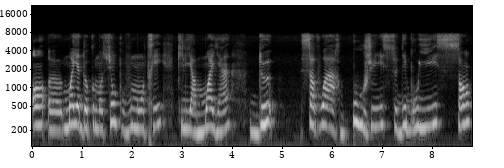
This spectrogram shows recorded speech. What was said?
en euh, moyens de locomotion pour vous montrer qu'il y a moyen de savoir bouger, se débrouiller sans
